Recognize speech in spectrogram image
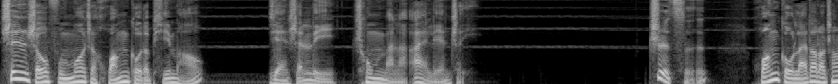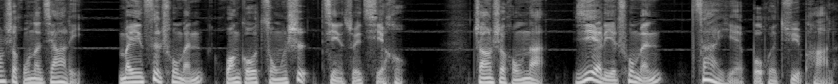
伸手抚摸着黄狗的皮毛。眼神里充满了爱怜之意。至此，黄狗来到了张世红的家里。每次出门，黄狗总是紧随其后。张世红呢，夜里出门再也不会惧怕了。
